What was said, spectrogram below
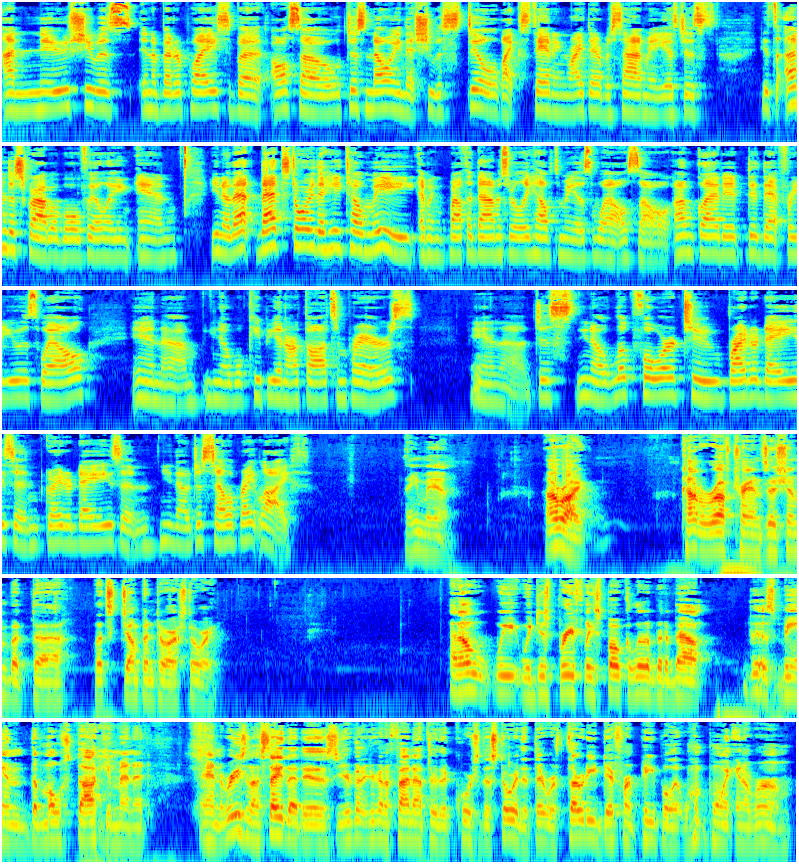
I knew she was in a better place, but also just knowing that she was still like standing right there beside me is just, it's undescribable feeling. And, you know, that, that story that he told me, I mean, about the diamonds really helped me as well. So I'm glad it did that for you as well. And, um, you know, we'll keep you in our thoughts and prayers. And, uh, just, you know, look forward to brighter days and greater days and, you know, just celebrate life. Amen. All right. Kind of a rough transition, but uh, let's jump into our story. I know we, we just briefly spoke a little bit about this being the most documented. And the reason I say that is you're gonna you're gonna find out through the course of the story that there were 30 different people at one point in a room,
